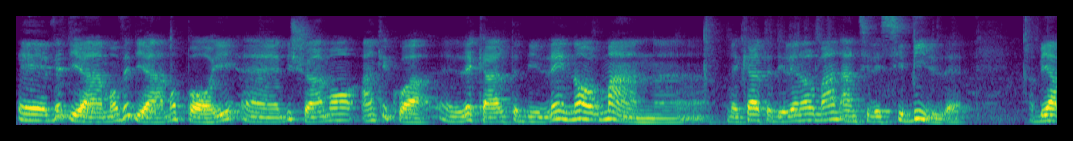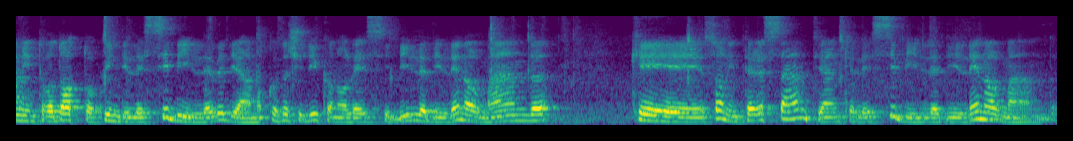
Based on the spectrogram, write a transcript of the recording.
E vediamo, vediamo poi, eh, diciamo, anche qua eh, le carte di Lenormand, le carte di Lenormand, anzi le Sibille. Abbiamo introdotto quindi le Sibille, vediamo cosa ci dicono le Sibille di Lenormand che sono interessanti anche le sibille di Lenormand.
